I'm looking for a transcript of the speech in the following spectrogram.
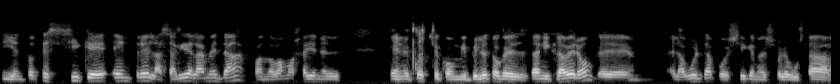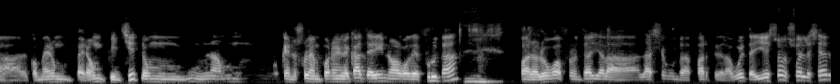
y entonces sí que entre la salida de la meta, cuando vamos ahí en el, en el coche con mi piloto que es Dani Clavero, en la vuelta pues sí que nos suele gustar comer un, pero un pinchito, un, que nos suelen poner en el catering o algo de fruta para luego afrontar ya la, segunda parte de la vuelta. Y eso suele ser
